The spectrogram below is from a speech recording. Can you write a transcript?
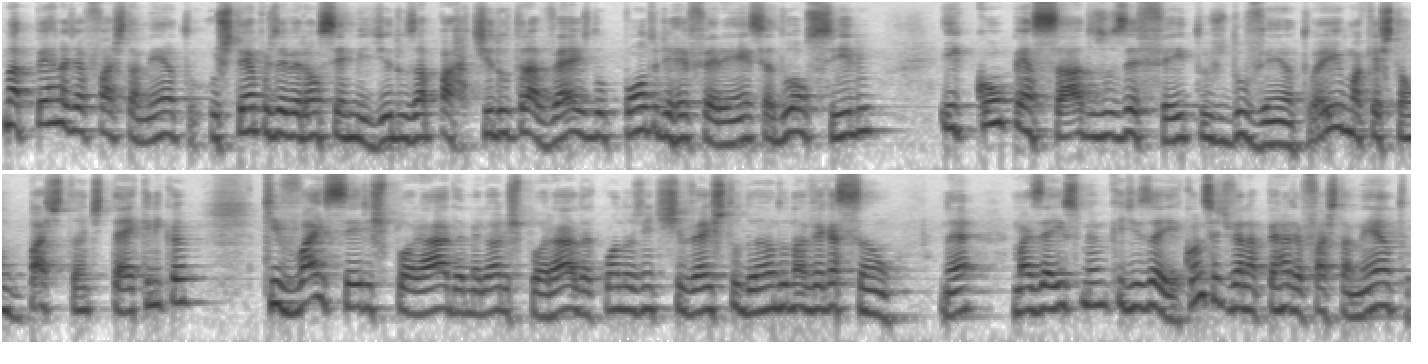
Na perna de afastamento, os tempos deverão ser medidos a partir do través do ponto de referência do auxílio e compensados os efeitos do vento. Aí uma questão bastante técnica que vai ser explorada, melhor explorada, quando a gente estiver estudando navegação, né? Mas é isso mesmo que diz aí. Quando você estiver na perna de afastamento,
